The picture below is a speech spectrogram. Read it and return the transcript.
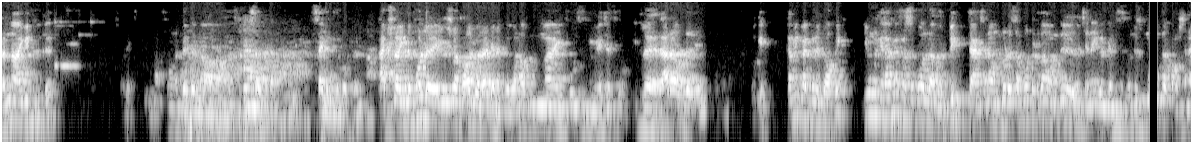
ரன் ஆகிட்டு இருக்கு. ஃபோனை போயிட்டு நான் சைலண்ட் போட்டேன் ஆக்சுவலா இந்த போன்ல யூஸ்வலா கால் வராது எனக்கு. One of my phones major phone இதுல ரேரா வந்து okay coming back to topic இவங்களுக்கு எல்லாமே ஃபர்ஸ்ட் ஆஃப் ஆல் ஒரு பிக் தேங்க்ஸ் ஏன்னா உங்களோட சப்போர்ட் தான் வந்து சென்னை வெல்டன்ஸ் வந்து ஸ்மூத்தா ஃபங்க்ஷன்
